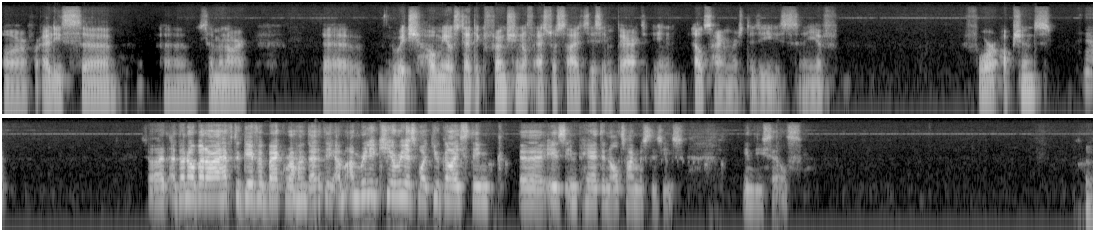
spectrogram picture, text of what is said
or for Ellie's uh, um, seminar. Uh, which homeostatic function of astrocytes is impaired in Alzheimer's disease? And you have four options. Yeah. So I, I, don't know, but I have to give a background. I think I'm, I'm really curious what you guys think uh, is impaired in Alzheimer's disease in these cells. So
